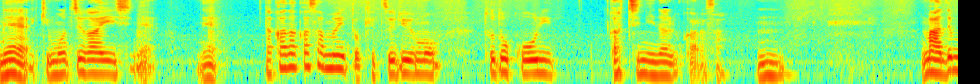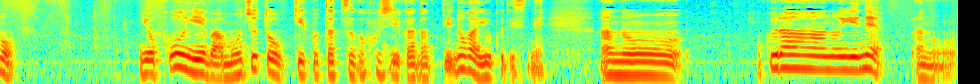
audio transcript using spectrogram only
ね。気持ちがいいしね。ね。なかなか寒いと血流も滞りがちになるからさ。うん。まあでも欲を言えばもうちょっと大きいこたつが欲しいかなっていうのが欲ですね。あのオクラの家ねあの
